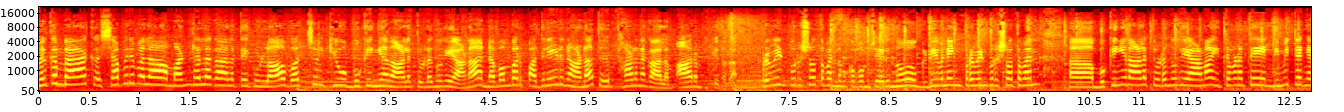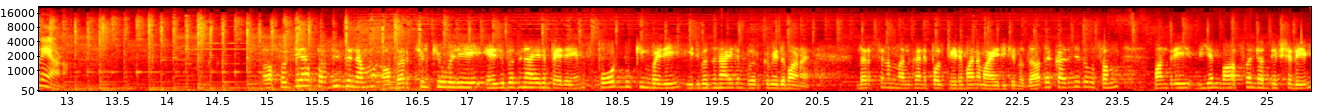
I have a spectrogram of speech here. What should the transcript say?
വെൽക്കം ബാക്ക് ശബരിമല മണ്ഡലകാലത്തേക്കുള്ള വെർച്വൽ ക്യൂ ബുക്കിംഗ് നാളെ തുടങ്ങുകയാണ്. നവംബർ പതിനേഴിനാണ് തീർത്ഥാടന കാലം ആരംഭിക്കുന്നത്. പ്രവീൺ പുരുഷോത്തമൻ നമുക്കൊപ്പം ചേരുന്നു. Good evening Praveen Purushothaman. Booking നാളെ തുടങ്ങുകയാണ്. ഇത്തവണത്തെ ലിമിറ്റ് എങ്ങനെയാണ്? പുതിയ പ്രതിദിനം വെർച്വൽ ക്യൂ വഴി എഴുപതിനായിരം പേരെയും സ്പോട്ട് ബുക്കിംഗ് വഴി ഇരുപതിനായിരം പേർക്ക് വീതമാണ്. ദർശനം നൽകാൻ ഇപ്പോൾ തീരുമാനമായിരിക്കുന്നത്. അത് കഴിഞ്ഞ ദിവസം മന്ത്രി വി എൻ വാസവന്റെ അധ്യക്ഷതയിൽ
